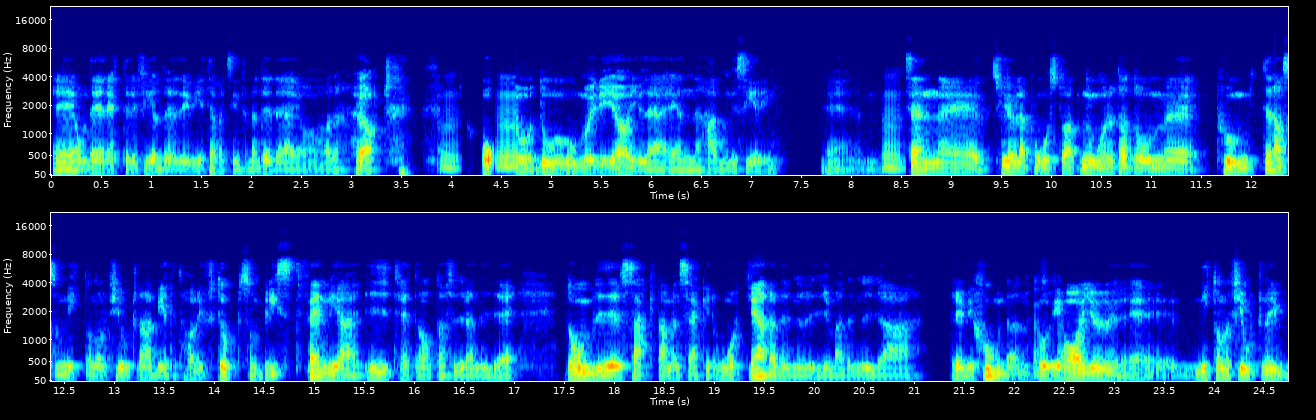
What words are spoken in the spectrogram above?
Eh, om det är rätt eller fel, det, det, vet jag faktiskt inte, men det är det jag har hört. Mm. Och mm. Då, då omöjliggör ju det en harmonisering. Eh, mm. Sen eh, skulle jag vilja påstå att några av de eh, punkterna som 1914-arbetet har lyft upp som bristfälliga i 13849, de blir sakta men säkert åtgärdade nu i och med den nya revisionen. Och vi har ju, eh, 1914 är ju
